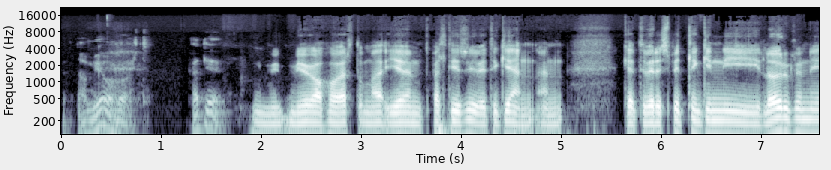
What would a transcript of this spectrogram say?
Það er mjög áhugavert. Mjög áhugavert og maður, ég hef einmitt pælt í þessu, ég veit ekki en, en getur verið spillingin í lauruglunni,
